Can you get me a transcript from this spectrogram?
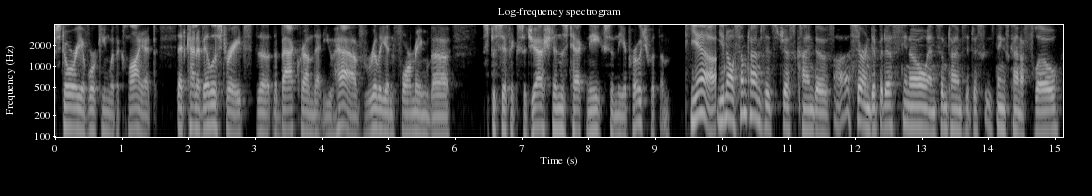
story of working with a client that kind of illustrates the the background that you have, really informing the specific suggestions, techniques, and the approach with them? Yeah, you know, sometimes it's just kind of uh, serendipitous, you know, and sometimes it just things kind of flow.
